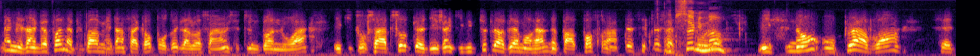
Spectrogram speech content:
même les anglophones, la plupart maintenant s'accordent pour dire que la loi 101, c'est une bonne loi et qui trouvent ça absurde que des gens qui vivent toute leur vie à Montréal ne parlent pas français. C'est plus Absolument. Mais sinon, on peut avoir cette,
